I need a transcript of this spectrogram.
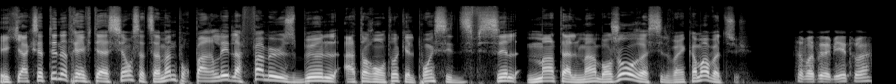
et qui a accepté notre invitation cette semaine pour parler de la fameuse bulle à Toronto, à quel point c'est difficile mentalement. Bonjour Sylvain, comment vas-tu? Ça va très bien, toi?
